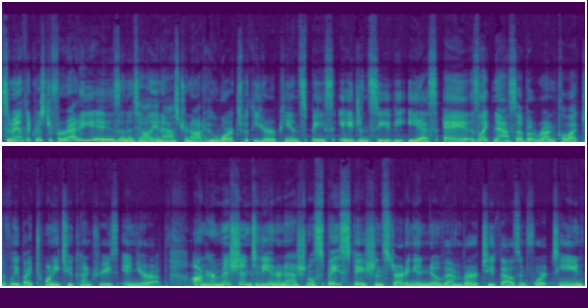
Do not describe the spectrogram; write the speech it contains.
Samantha Cristoforetti is an Italian astronaut who works with the European Space Agency. The ESA is like NASA but run collectively by 22 countries in Europe. On her mission to the International Space Station starting in November 2014,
